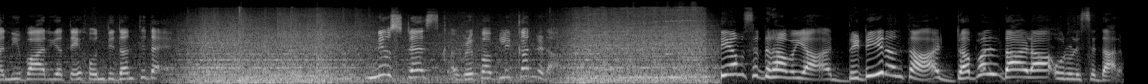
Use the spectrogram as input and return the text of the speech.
ಅನಿವಾರ್ಯತೆ ಹೊಂದಿದಂತಿದೆ. News desk, Republic Kannada. CM Siddaramaiah ದಿಢೀರಂತ ಡಬಲ್ ದಾಳ ಉರುಳಿಸಿದ್ದಾರೆ.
